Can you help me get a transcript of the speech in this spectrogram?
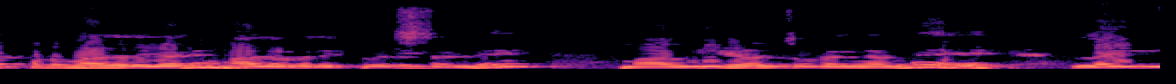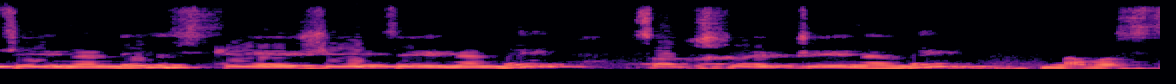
ఎప్పటి మాదిరిగానే మాది ఒక రిక్వెస్ట్ అండి. మా వీడియోని చూడంగానే లైక్ చేయండి షేర్ చేయండి సబ్స్క్రైబ్ చేయండి నమస్తే.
